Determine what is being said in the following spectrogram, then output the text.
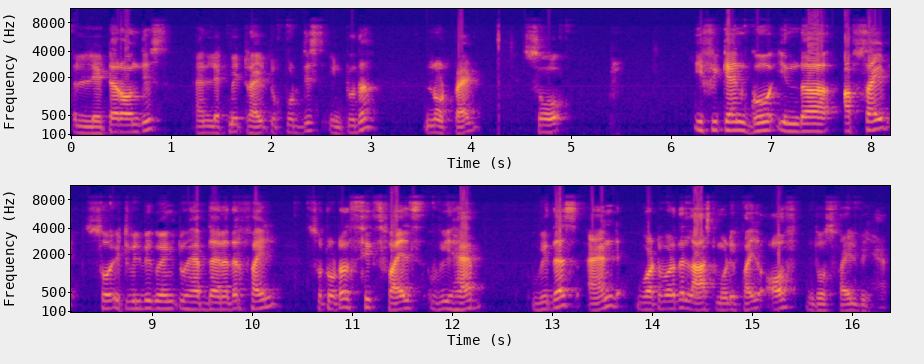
later on this and let me try to put this into the notepad. So if we can go in the upside so it will be going to have the another file. So total six files we have with us and whatever the last modify of those file we have.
